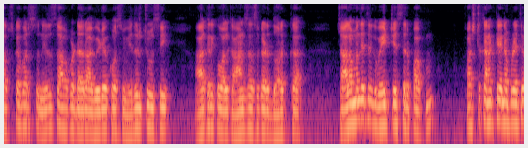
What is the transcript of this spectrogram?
సబ్స్క్రైబర్స్ నిరుత్సాహపడ్డారో ఆ వీడియో కోసం ఎదురు చూసి ఆఖరికి వాళ్ళకి ఆన్సర్స్ కూడా దొరక్క చాలామంది అయితే వెయిట్ చేస్తారు పాపం. ఫస్ట్ కనెక్ట్ అయినప్పుడు అయితే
